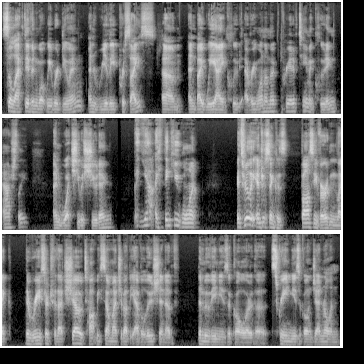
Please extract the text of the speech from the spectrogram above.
selective in what we were doing and really precise. Um, and by we, I include everyone on the creative team, including Ashley, and what she was shooting. But yeah, I think you want. It's really interesting because Fosse Verdon, like the research for that show, taught me so much about the evolution of the movie musical or the screen musical in general, and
